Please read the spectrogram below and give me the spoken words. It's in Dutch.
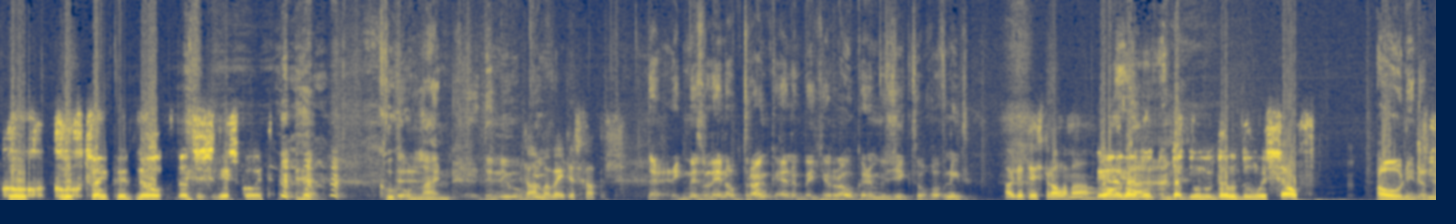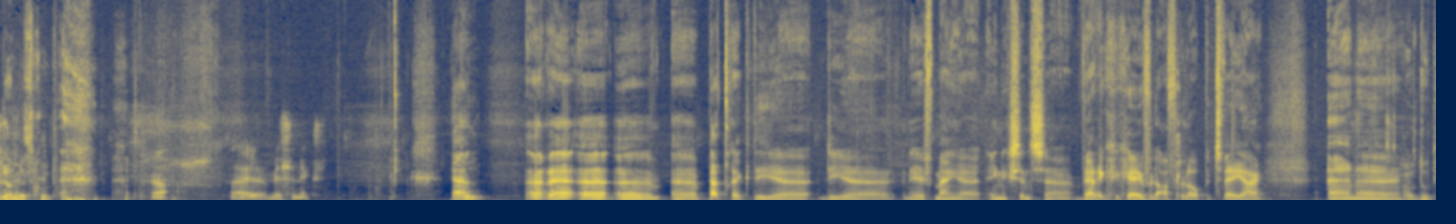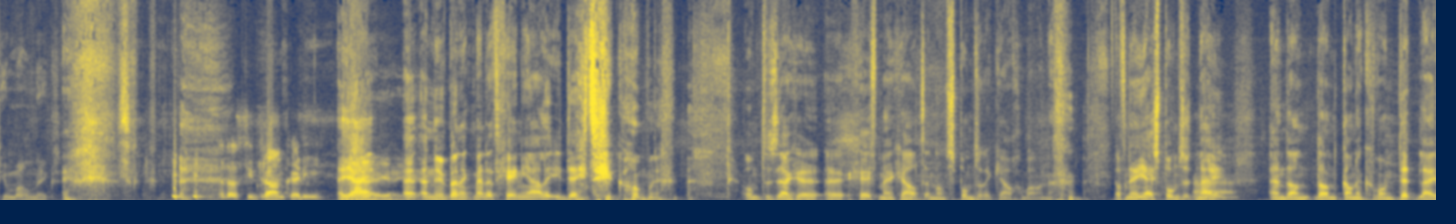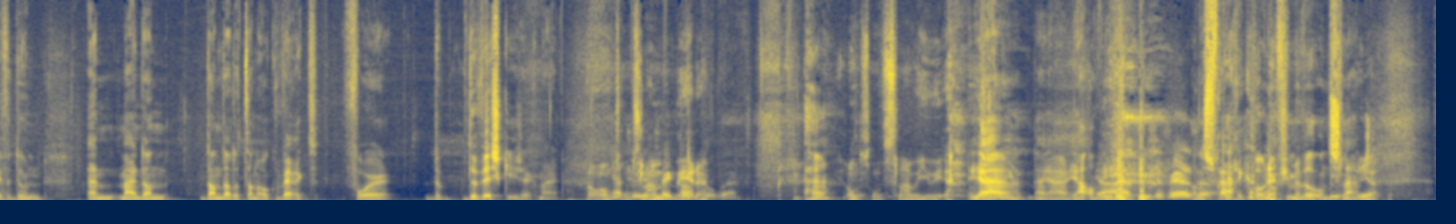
kroeg, kroeg 2.0, dat is Discord. Kroeg online. De nieuwe kroeg. wetenschappers. Nee, Ik mis alleen nog drank en een beetje roken en muziek, toch? Of niet? Oh, dat is er allemaal? Ja, maar dat, dat, doen we, dat doen we zelf. Oh nee, dan, dan is het goed. Nee, we missen niks. Ja, Cool. Er, eh, eh, eh, Patrick die, eh, die, eh, die heeft mij enigszins eh, werk gegeven de afgelopen twee jaar. En eh, Anders doet die man niks. Ja, dat is die drank, hè? Die... ja, Ja, ja, ja, ja. En, en nu ben ik met het geniale idee gekomen om te zeggen, eh, geef mij geld en dan sponsor ik jou gewoon. of nee, jij sponsort mij Ah, en dan, dan kan ik gewoon dit blijven doen. En, maar dan, dan dat het dan ook werkt voor de, de whisky, zeg maar. Ja, ons tuurlijk, ontslaan we weer. Hè? Ons ontslaan we je weer. Ja, nou ja, ja. Ja. Anders vraag ik gewoon of je me wil ontslaan. Ja.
